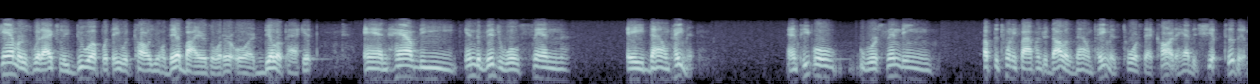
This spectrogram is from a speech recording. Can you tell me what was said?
scammers would actually do up what they would call you know their buyer's order or dealer packet, and have the individual send a down payment and people were sending up to twenty five hundred dollars down payments towards that car to have it shipped to them,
